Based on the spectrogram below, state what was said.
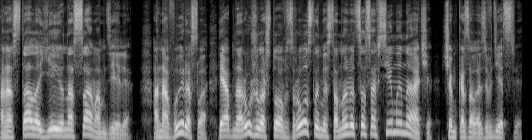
Она стала ею на самом деле. Она выросла и обнаружила, что взрослыми становятся совсем иначе, чем казалось в детстве.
